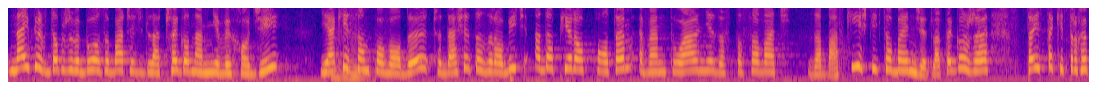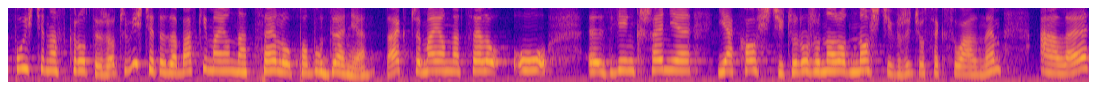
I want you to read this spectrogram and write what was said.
Najpierw dobrze by było zobaczyć, dlaczego nam nie wychodzi, Jakie Mhm. są powody, czy da się to zrobić, a dopiero potem ewentualnie zastosować zabawki, jeśli to będzie. Dlatego, że to jest takie trochę pójście na skróty, że oczywiście te zabawki mają na celu pobudzenie, tak? czy mają na celu u, e, zwiększenie jakości czy różnorodności w życiu seksualnym, ale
